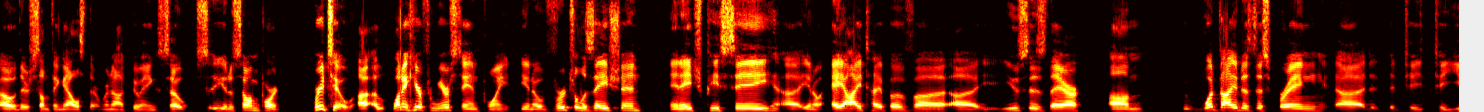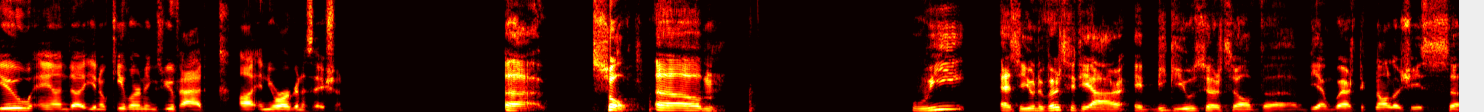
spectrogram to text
oh, there's something else that we're not doing. So, so you know, so important. Maurizio, uh, I want to hear from your standpoint, you know, virtualization and HPC, uh, you know, AI type of uh, uh, uses there. Um, what value does this bring uh, to, to you and, uh, you know, key learnings you've had in your organization? so, um, we as a university are a big users of uh, VMware technologies, uh,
